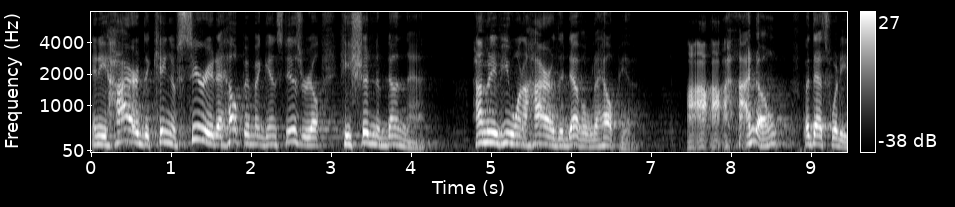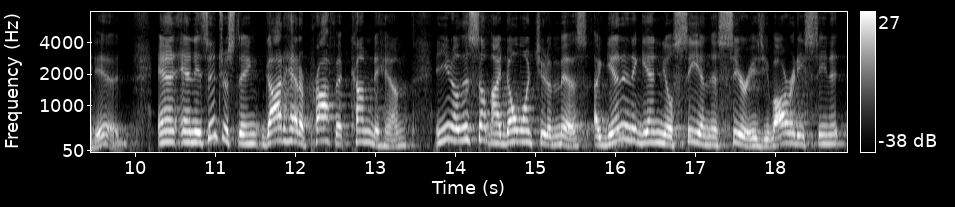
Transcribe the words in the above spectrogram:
And he hired the king of Syria to help him against Israel. He shouldn't have done that. How many of you want to hire the devil to help you? I, I, I, don't, but that's what he did. And, and it's interesting, God had a prophet come to him. And you know, this is something I don't want you to miss. Again and again, you'll see in this series, you've already seen it,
